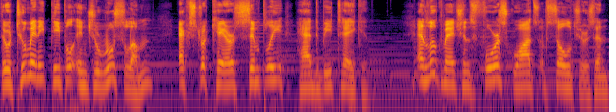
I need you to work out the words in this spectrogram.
There were too many people in Jerusalem. Extra care simply had to be taken. And Luke mentions four squads of soldiers, and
